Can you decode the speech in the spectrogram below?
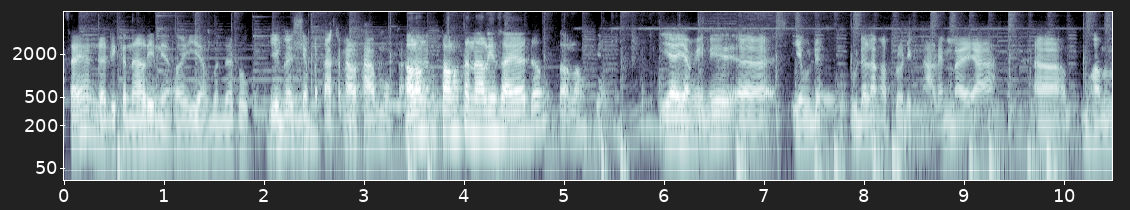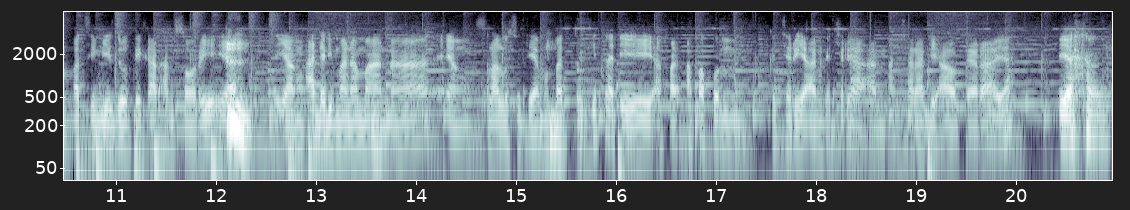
Saya nggak dikenalin ya. Oh iya bener loh. Juga siapa tak kenal kamu kan. Tolong tolong kenalin saya dong, tolong. Iya yang ini eh, ya udah udahlah nggak perlu dikenalin lah ya. Eh, Muhammad Singgi Zulfikar Ansori ya yang ada di mana-mana yang selalu setia membantu kita di apa apa pun keceriaan-keceriaan acara di Altera ya. Yang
